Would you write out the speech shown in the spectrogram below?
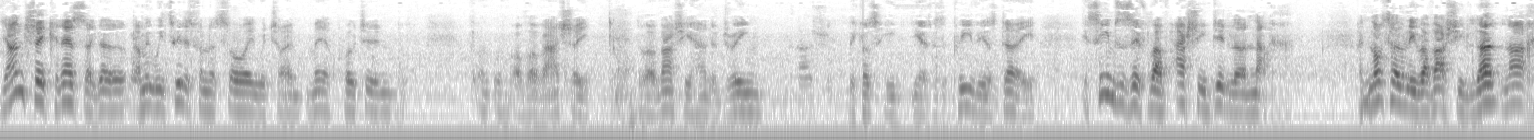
The Anshe Knesset, uh, I mean, we see this from the story which I may have quoted in, of Rav Ashi. Rav had a dream because he, yes, it the previous day. It seems as if Rav Ashi did learn Nach. And not only Rav Ashi learnt Nach,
